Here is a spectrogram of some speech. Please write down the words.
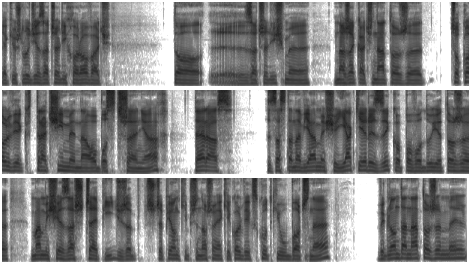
jak już ludzie zaczęli chorować, to yy, zaczęliśmy narzekać na to, że cokolwiek tracimy na obostrzeniach. Teraz zastanawiamy się, jakie ryzyko powoduje to, że mamy się zaszczepić, że szczepionki przynoszą jakiekolwiek skutki uboczne. Wygląda na to, że my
